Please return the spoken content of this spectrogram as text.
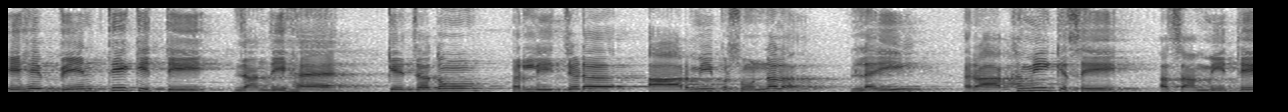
ਇਹ ਬੇਨਤੀ ਕੀਤੀ ਜਾਂਦੀ ਹੈ ਕਿ ਜਦੋਂ ਰਿਲੀਜਡ ਆਰਮੀ ਪਰਸੋਨਲ ਲਈ ਰਾਖਵੀਂ ਕਿਸੇ ਅਸਾਮੀ ਤੇ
